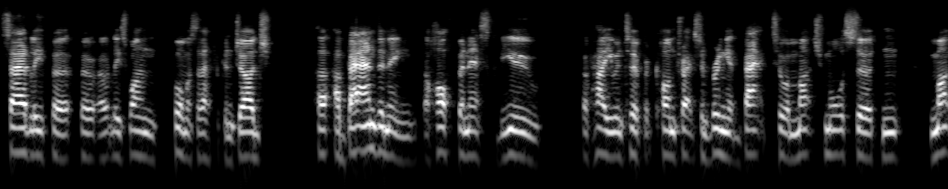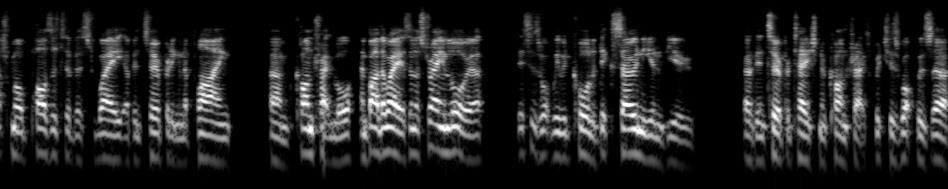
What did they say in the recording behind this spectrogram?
sadly for, for at least one former South African judge, uh, abandoning the Hoffmann-esque view of how you interpret contracts and bring it back to a much more certain, much more positivist way of interpreting and applying um, contract law. And by the way, as an Australian lawyer, this is what we would call a Dixonian view of the interpretation of contracts, which is what was uh,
